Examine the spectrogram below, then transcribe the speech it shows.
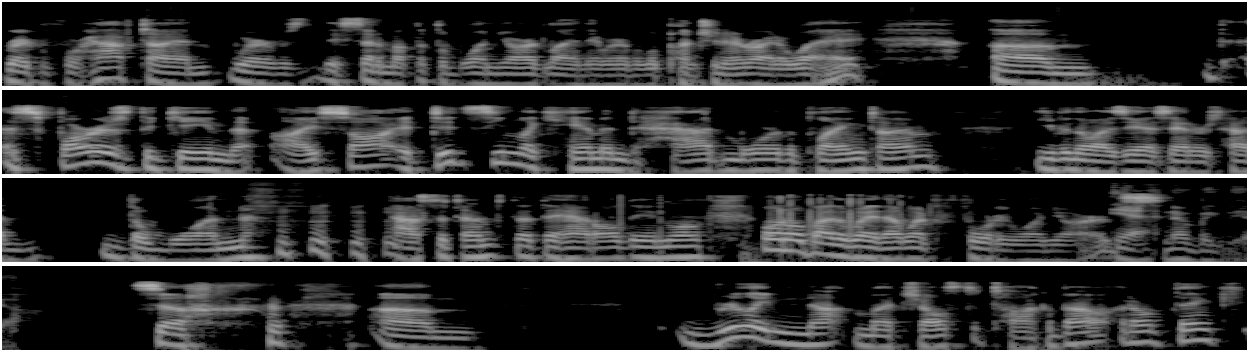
right before halftime where it was they set them up at the one yard line. They were able to punch in it in right away. Um, as far as the game that I saw, it did seem like Hammond had more of the playing time, even though Isaiah Sanders had the one pass attempt that they had all day long. Oh no, by the way, that went for 41 yards. yeah, no big deal. So, um, really not much else to talk about, I don't think,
